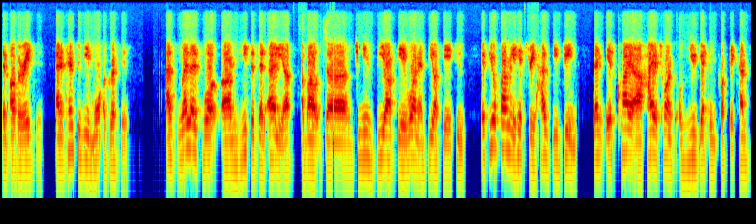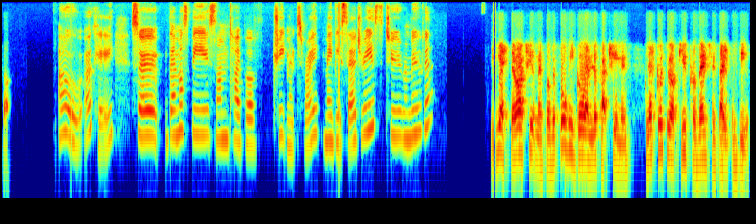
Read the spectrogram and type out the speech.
than other races, and it tends to be more aggressive. As well as what um, Lisa said earlier about the genes BRCA1 and BRCA2. If your family history has these genes, then it's quite a higher chance of you getting prostate cancer. Oh, okay. So there must be some type of treatments, right? Maybe surgeries to remove it? Yes, there are treatments, but before we go and look at treatments, let's go through a few preventions that you can do.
